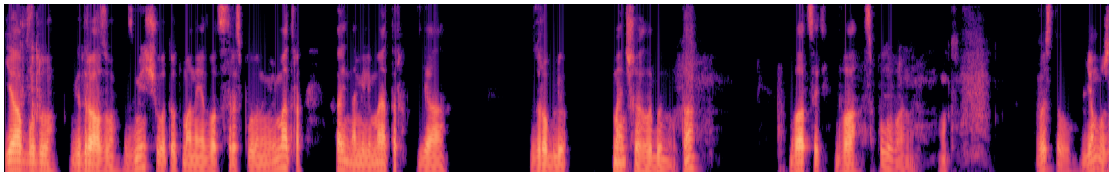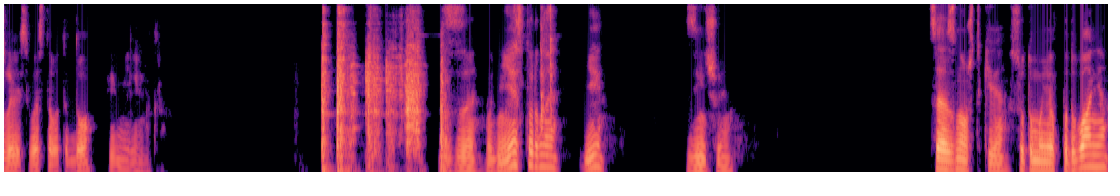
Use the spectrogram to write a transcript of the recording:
я буду відразу зміщувати. От у мене є 23,5 мм, хай на міліметр я зроблю менше глибину. Так? 22,5. От. Виставив. Є можливість виставити до пів міліметра. З однієї сторони і з іншої. Це знову ж таки суто моє вподобання.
